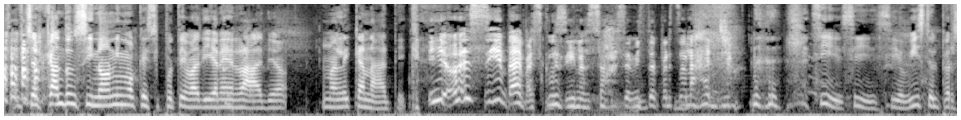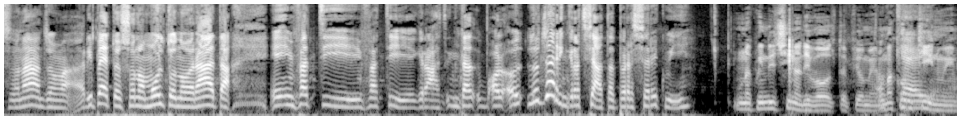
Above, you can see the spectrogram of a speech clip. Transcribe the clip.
Sto cercando un sinonimo che si poteva dire in radio. Una lecca natic. Io sì, beh, ma scusi, non so se ha visto il personaggio. sì, sì, sì, ho visto il personaggio, ma ripeto, sono molto onorata e infatti, infatti, grazie. ho- ho- L'ho già ringraziata per essere qui? Una quindicina di volte più o meno, ma Ok, continui.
